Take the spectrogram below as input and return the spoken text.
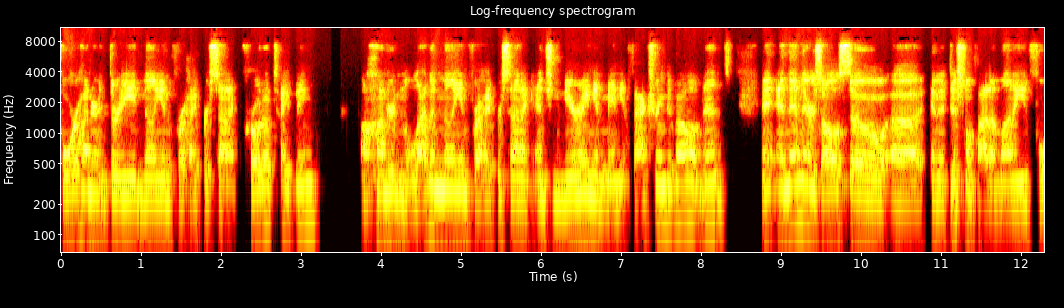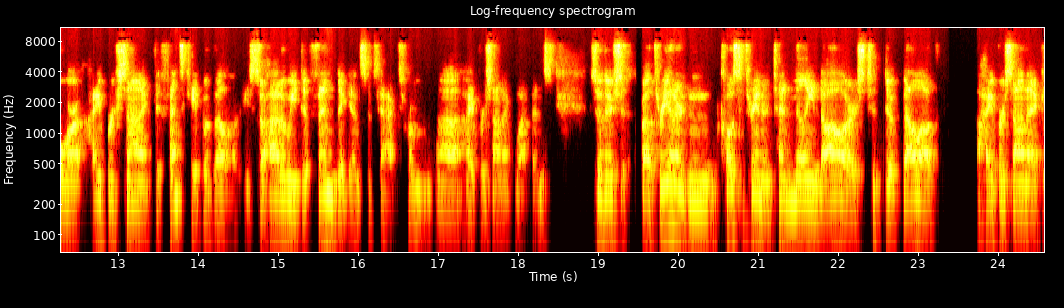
438 million for hypersonic prototyping, 111 million for hypersonic engineering and manufacturing development. And, and then there's also uh, an additional pot of money for hypersonic defense capabilities. So, how do we defend against attacks from uh, hypersonic weapons? So, there's about 300 and close to 310 million dollars to develop a hypersonic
